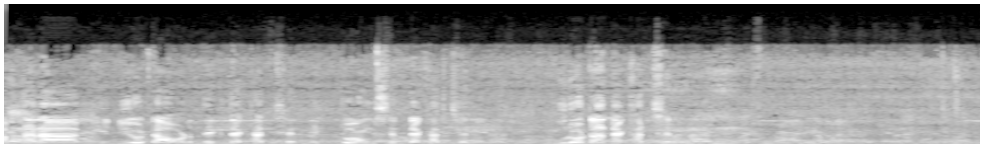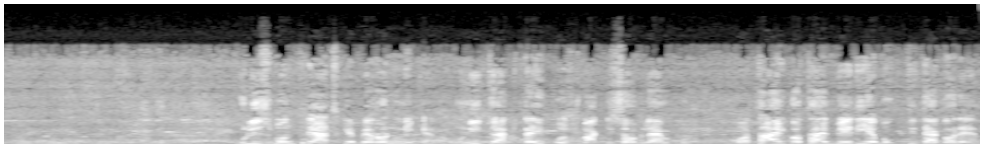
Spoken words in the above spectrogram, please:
আপনারা ভিডিওটা অর্ধেক দেখাচ্ছেন, একটু অংশের দেখাচ্ছেন, পুরোটা দেখাচ্ছেন না। পুলিশ মন্ত্রী আজকে বেরোননি কেন? উনি তো একটাই পোস্ট বাকি সব ল্যাম্প পোস্ট। কথায় কথায় বেরিয়ে বক্তৃতা করেন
